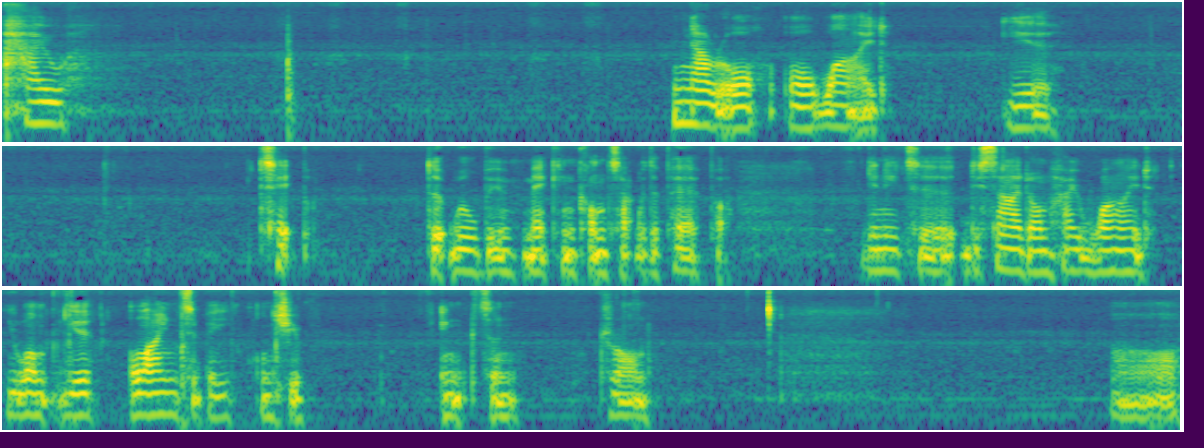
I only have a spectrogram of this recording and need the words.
how narrow or wide your tip that will be making contact with the paper. You need to decide on how wide you want your line to be once you've inked and drawn. Oh,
